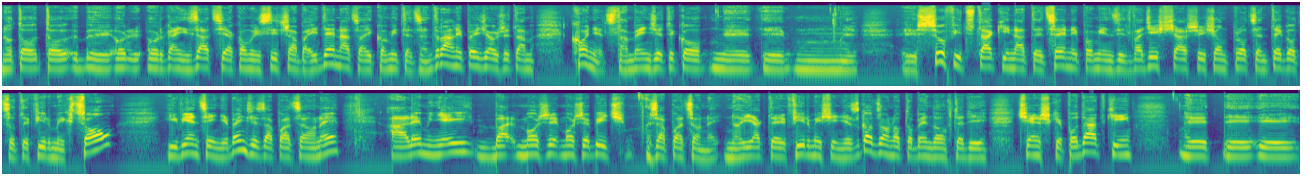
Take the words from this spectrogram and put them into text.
no to, to y, or, organizacja komunistyczna Bidena, cały komitet centralny powiedział, że tam koniec, tam będzie tylko y, y, y, sufit taki na te ceny pomiędzy 20 a 60% tego, co te firmy chcą i więcej nie będzie zapłacone, ale mniej może, może być zapłacone. No i jak te firmy się nie zgodzą, no to będą wtedy ciężkie podatki, y, y, y,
